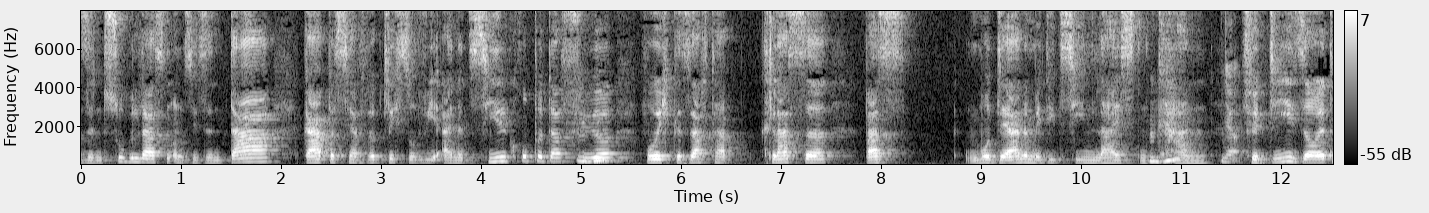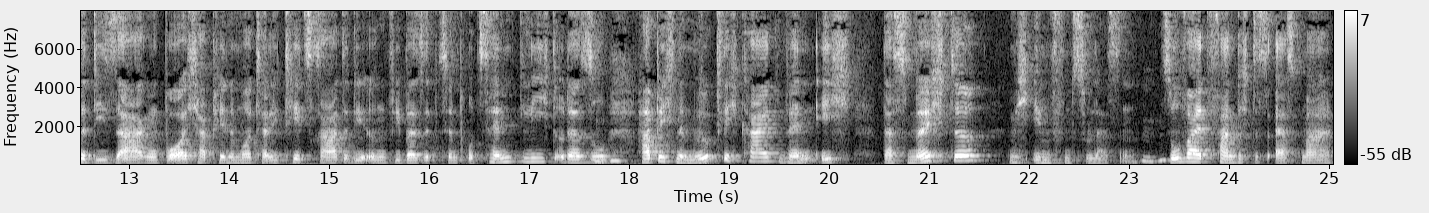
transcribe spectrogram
sind zugelassen und sie sind da, gab es ja wirklich so wie eine Zielgruppe dafür, mhm. wo ich gesagt habe, klasse, was moderne Medizin leisten mhm. kann. Ja. Für die Leute, die sagen, boah, ich habe hier eine Mortalitätsrate, die irgendwie bei 17 Prozent liegt oder so, mhm. habe ich eine Möglichkeit, wenn ich das möchte, mich impfen zu lassen. Mhm. Soweit fand ich das erstmal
